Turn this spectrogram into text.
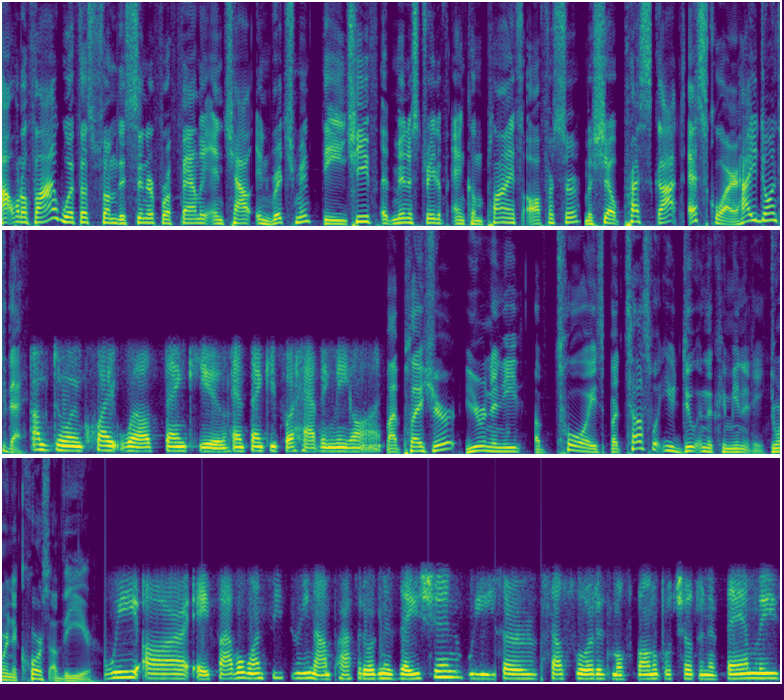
Hot 105 with us from the Center for Family and Child Enrichment, the Chief Administrative and Compliance Officer, Michelle Prescott, Esquire. How are you doing today? I'm doing quite well, thank you. And thank you for having me on. My pleasure. You're in the need of toys, but tell us what you do in the community during the course of the year. We are a 501c3 nonprofit organization. We serve South Florida's most vulnerable children and families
